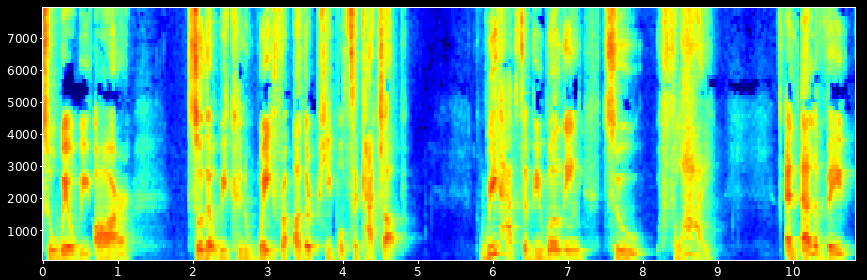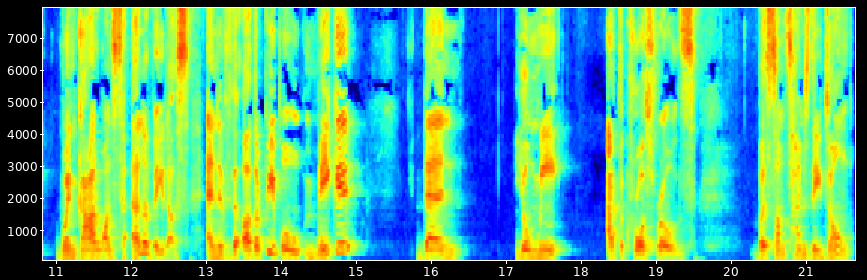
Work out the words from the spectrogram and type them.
to where we are so that we can wait for other people to catch up. We have to be willing to fly and elevate when God wants to elevate us. And if the other people make it, then you'll meet at the crossroads. But sometimes they don't.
